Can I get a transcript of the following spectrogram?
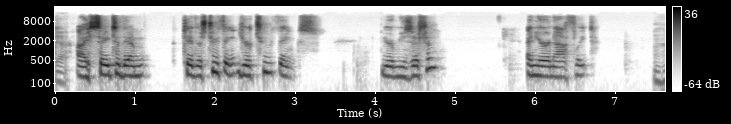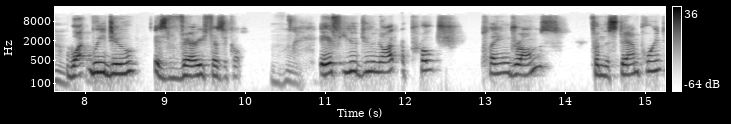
Yeah. I say to them, okay, there's two things, you're two things. You're a musician and you're an athlete. hmm What we do is very physical. hmm If you do not approach playing drums from the standpoint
